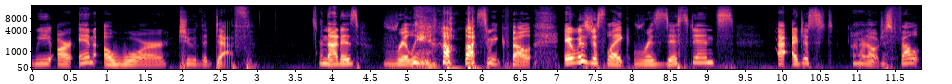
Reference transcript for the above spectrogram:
We are in a war to the death. And that is really how last week felt. It was just like resistance. I, I just, I don't know, just felt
